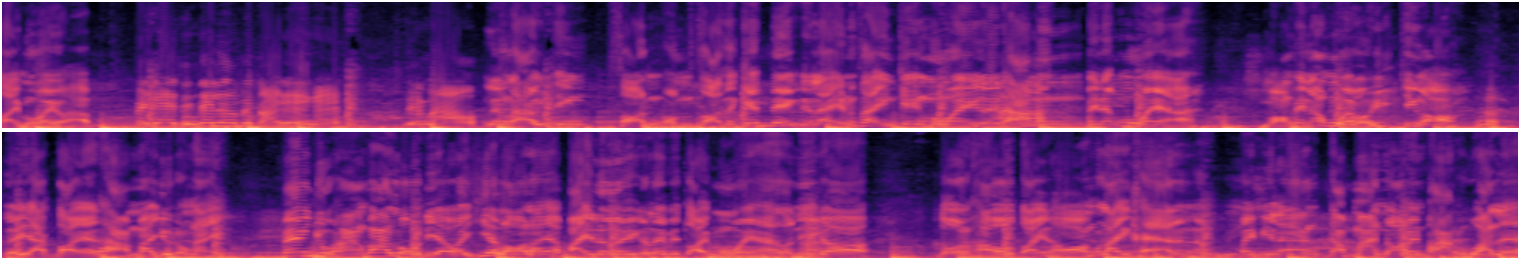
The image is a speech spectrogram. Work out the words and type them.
ต่อยมวยอยู่ครับ เป็นไงถึงได้เริ่มไปต่อยได้ยังไง เรื่องราว เรื่องราวจริงๆสอนผมสอนสเก็ตเด็กนี่แหละมันใส่กางเกงมวยก็เลยถามอ่ามึมึงเป็นนักมวยเหรอหมอไม่น้องมวยบอกเฮ้ยจริงเหรอเลยอยากต่อยถามว่าอยู่ตรงไหน แม่งอยู่ห่างบ้านโลเดียวไอ้เฮียรออะไรอะไปเลย ก็เลยไปต่อยมวยฮะตอนนี้ก็ โดนเขาต่อยท้องไล่แขน ไม่มีแรงกลับมานอนเป็นผางทุกวันเลย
